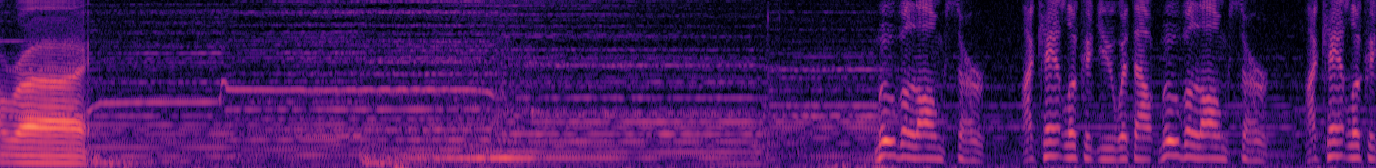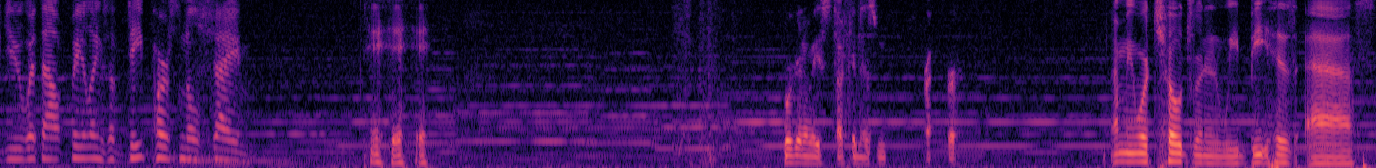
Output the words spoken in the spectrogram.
Alright. Move along, sir. I can't look at you without. Move along, sir. I can't look at you without feelings of deep personal shame. We're gonna be stuck in this forever. I mean, we're children and we beat his ass.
